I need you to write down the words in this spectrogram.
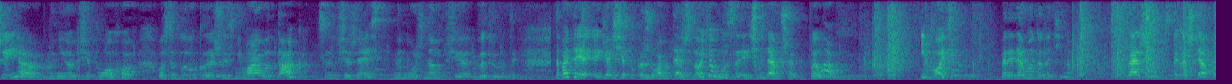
шия, мені взагалі плохо. Особливо, коли я щось знімаю отак, це взагалі жесть, не можна взагалі витримати. Давайте я ще покажу вам теж з одягу з H&M, що я купила. І потім перейдемо до Натіно. Перше, це така шляпа.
